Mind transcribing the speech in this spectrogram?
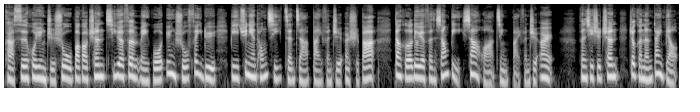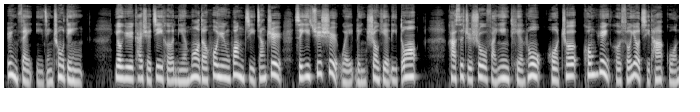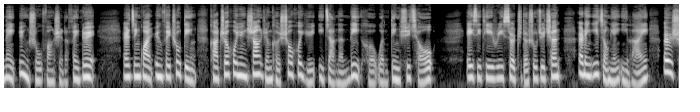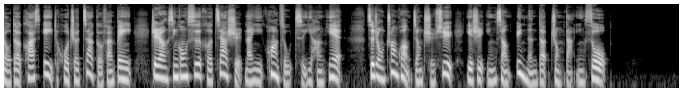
卡斯货运指数报告称，七月份美国运输费率比去年同期增加百分之二十八，但和六月份相比下滑近百分之二。分析师称，这可能代表运费已经触顶。由于开学季和年末的货运旺季将至，此一趋势为零售业利多。卡斯指数反映铁路、火车、空运和所有其他国内运输方式的费率。而尽管运费触顶，卡车货运商仍可受惠于议价能力和稳定需求。ACT Research 的数据称，二零一九年以来，二手的 Class Eight 货车价格翻倍，这让新公司和驾驶难以跨足此一行业。此种状况将持续，也是影响运能的重大因素。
